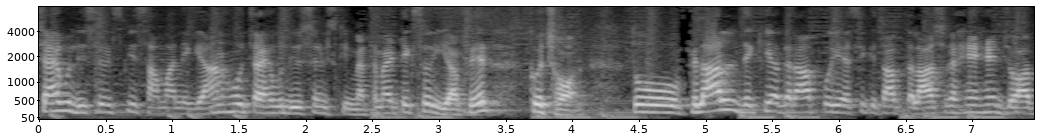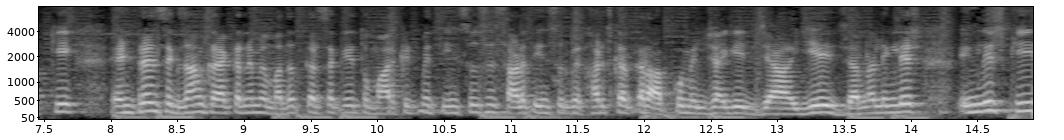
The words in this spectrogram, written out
चाहे वो ल्यूसेंट्स की सामान्य ज्ञान हो, चाहे वो ल्यूसेंट्स की मैथमेटिक्स हो या फिर कुछ और। तो फ़िलहाल देखिए, अगर आप कोई ऐसी किताब तलाश रहे हैं जो आपकी एंट्रेंस एग्ज़ाम क्रैक करने में मदद कर सके तो मार्केट में 300 से साढ़े तीन सौ रुपए खर्च कर कर आपको मिल जाएगी जा, ये जनरल इंग्लिश। इंग्लिश की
